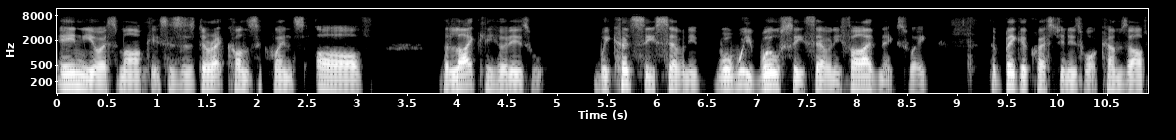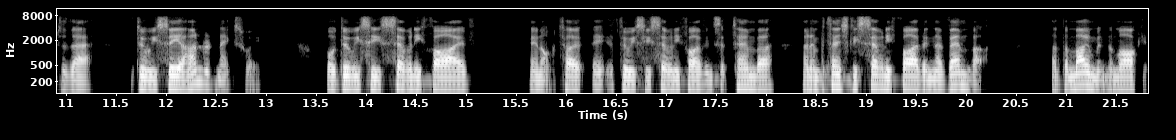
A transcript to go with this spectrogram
in US markets is a direct consequence of the likelihood is we could see 70, well, we will see 75 next week. The bigger question is what comes after that. Do we see 100 next week? or do we see 75 in October? Do we see 75 in September and then potentially 75 in November? At the moment, the market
